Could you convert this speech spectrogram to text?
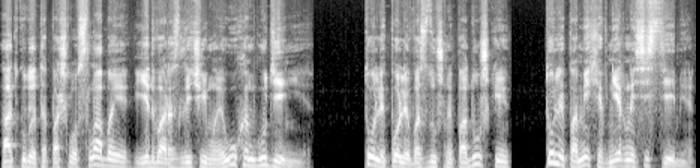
Откуда-то пошло слабое, едва различимое ухом гудение. То ли поле воздушной подушки, то ли помехи в нервной системе,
